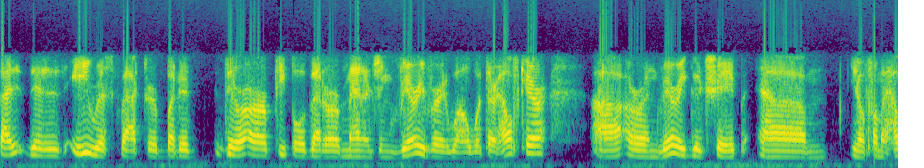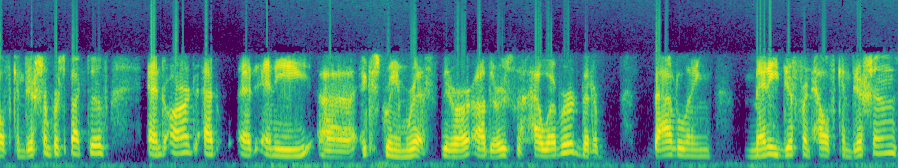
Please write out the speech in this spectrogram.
that, that is a risk factor. But it, there are people that are managing very, very well with their health care, uh, are in very good shape, um, you know, from a health condition perspective, and aren't at, at any uh, extreme risk. There are others, however, that are battling many different health conditions,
